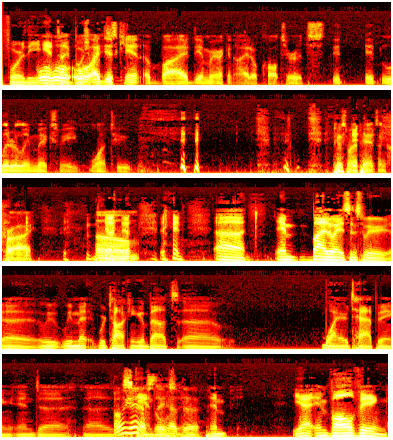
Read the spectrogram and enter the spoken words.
for the well, well, anti-Bush. well, I just can't abide the American Idol culture. It's it it literally makes me want to piss my pants and cry. Um, and uh, and by the way, since we're uh, we we met, we're talking about uh, wiretapping and uh, uh, Oh, yes, scandals they had and, the- and- yeah involving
